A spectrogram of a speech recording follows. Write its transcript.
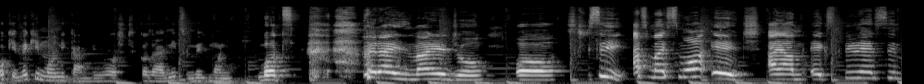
okay making money can be rushed because i need to make money. But whether it's marriage or or see at my small age i am experiencing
